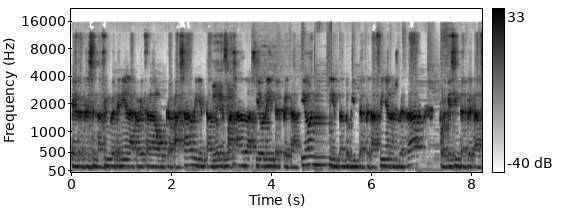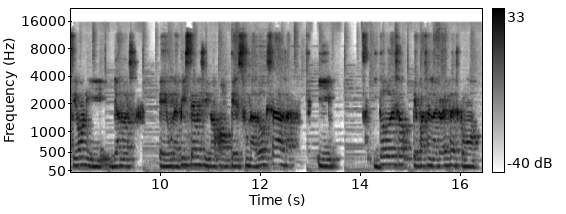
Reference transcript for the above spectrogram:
representación que tenía en la cabeza de algo que ha pasado y en tanto que ha pasado ha sido una interpretación y en tanto que interpretación ya no es verdad, porque es interpretación y ya no es eh, una epísteme, sino que es una doxa, y, y, todo eso que pasa en la cabeza es como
